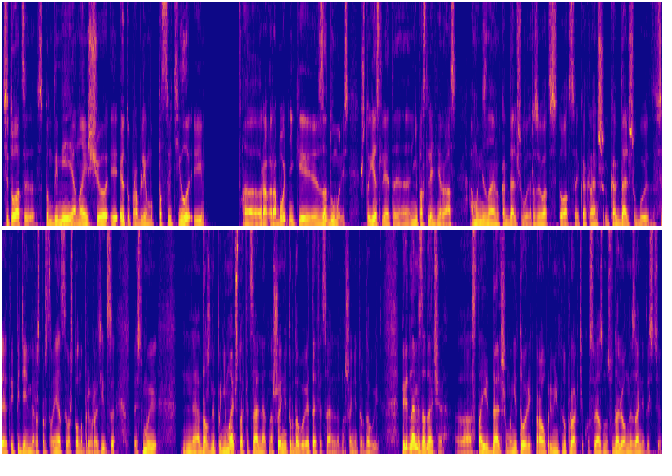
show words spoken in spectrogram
ситуация с пандемией, она еще и эту проблему посвятила, и Э, работники задумались, что если это не последний раз, а мы не знаем, как дальше будет развиваться ситуация, как раньше, как дальше будет вся эта эпидемия распространяться, во что она превратится. То есть мы должны понимать, что официальные отношения трудовые – это официальные отношения трудовые. Перед нами задача э, стоит дальше мониторить правоприменительную практику, связанную с удаленной занятостью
